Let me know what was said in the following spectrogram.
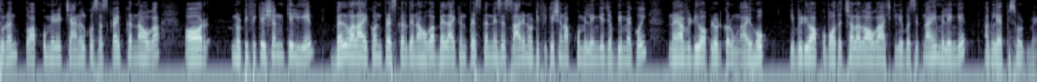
तुरंत तो आपको मेरे चैनल को सब्सक्राइब करना होगा. और नोटिफिकेशन के लिए बेल वाला आइकॉन प्रेस कर देना होगा। बेल आइकन प्रेस करने से सारे नोटिफिकेशन आपको मिलेंगे जब भी मैं कोई नया वीडियो अपलोड करूँगा। आई होप ये वीडियो आपको बहुत अच्छा लगा होगा। आज के लिए बस इतना ही। मिलेंगे अगले एपिसोड में।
